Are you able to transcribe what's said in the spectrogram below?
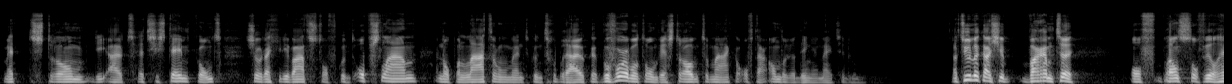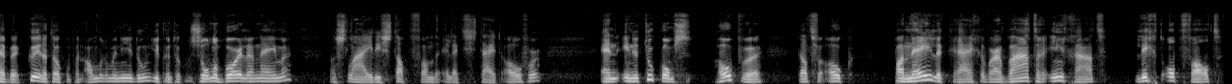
met stroom die uit het systeem komt, zodat je die waterstof kunt opslaan en op een later moment kunt gebruiken, bijvoorbeeld om weer stroom te maken of daar andere dingen mee te doen. Natuurlijk, als je warmte of brandstof wil hebben, kun je dat ook op een andere manier doen. Je kunt ook een zonneboiler nemen, dan sla je die stap van de elektriciteit over. En in de toekomst hopen we dat we ook panelen krijgen waar water ingaat, licht opvalt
